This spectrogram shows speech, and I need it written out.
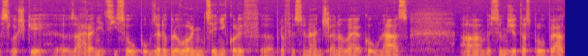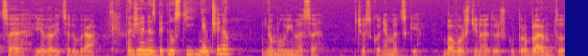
složky eh, za hranicí jsou pouze dobrovolníci, nikoliv eh, profesionální členové jako u nás. A myslím, že ta spolupráce je velice dobrá. Takže je nezbytností Němčina? Domluvíme se česko-německy. Bavorština je trošku problém, to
